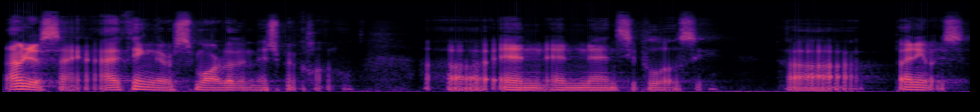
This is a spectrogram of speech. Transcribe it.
I'm just saying. I think they're smarter than Mitch McConnell uh, and and Nancy Pelosi. Uh, anyways,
